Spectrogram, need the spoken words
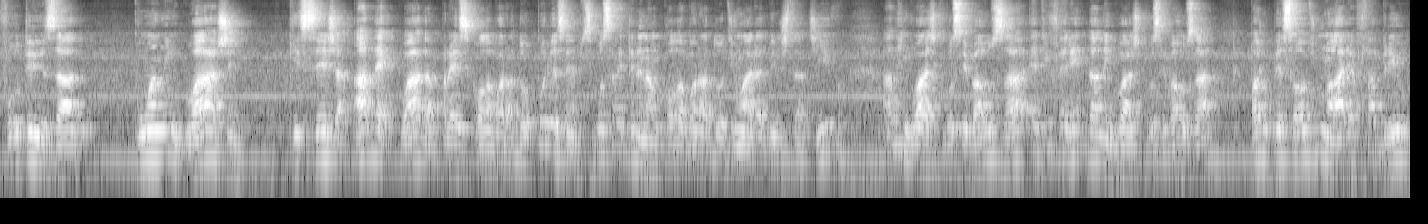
foi utilizado com uma linguagem que seja adequada para esse colaborador. Por exemplo, se você vai treinar um colaborador de uma área administrativa, a linguagem que você vai usar é diferente da linguagem que você vai usar para o pessoal de uma área fabril.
